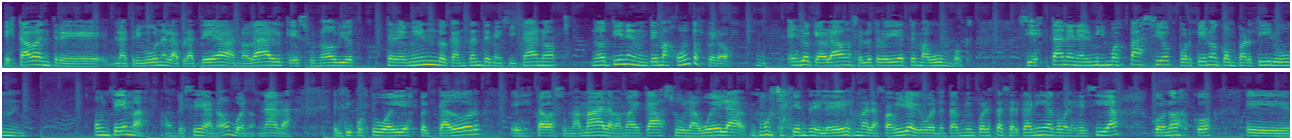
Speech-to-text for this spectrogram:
Estaba entre la tribuna, la platea, Nodal, que es su novio, tremendo cantante mexicano. No tienen un tema juntos, pero es lo que hablábamos el otro día, tema Boombox. Si están en el mismo espacio, ¿por qué no compartir un, un tema, aunque sea, ¿no? Bueno, nada. El tipo estuvo ahí de espectador, eh, estaba su mamá, la mamá de Casu, la abuela, mucha gente de Ledesma, la familia, que bueno, también por esta cercanía, como les decía, conozco. Eh,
